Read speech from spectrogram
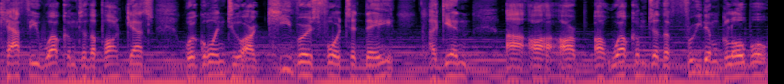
Kathy, welcome to the podcast. We're going to our key verse for today. Again, uh, our, our, our, welcome to the Freedom Global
